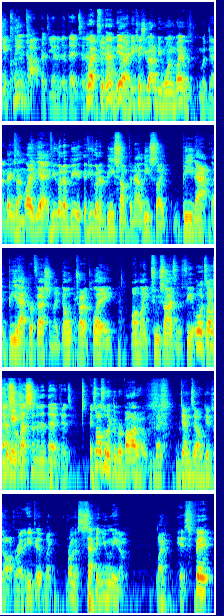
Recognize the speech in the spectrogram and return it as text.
Being a clean cop at the end of the day to them. Right for them, yeah, Right. because you got to be one way with with them. Exactly. Like, yeah, if you're gonna be if you're gonna be something, at least like be that. Like, be that profession. Like, don't try to play on like two sides of the field. Well, it's like, also- That's the lesson of the day, kids. It's also like the bravado that Denzel gives off, right? He feel like from the second you meet him, like his fit,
